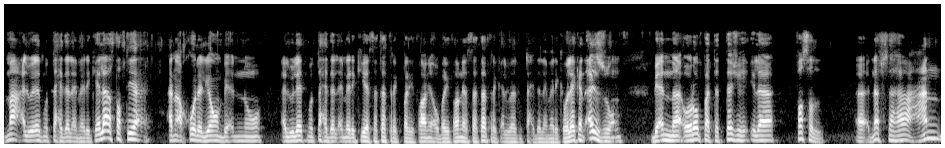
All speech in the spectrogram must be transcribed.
مع الولايات المتحدة الأمريكية. لا أستطيع أن أقول اليوم بأنه الولايات المتحدة الأمريكية ستترك بريطانيا أو بريطانيا ستترك الولايات المتحدة الأمريكية. ولكن أجزم بأن أوروبا تتجه إلى فصل آه، نفسها عن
